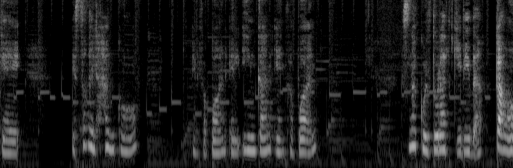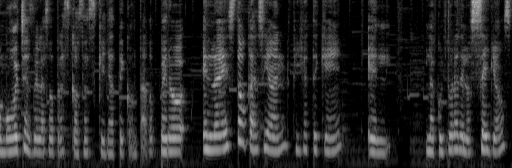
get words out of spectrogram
que esto del hanko en Japón, el inkan en Japón, es una cultura adquirida, como muchas de las otras cosas que ya te he contado. Pero en esta ocasión, fíjate que la cultura de los sellos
